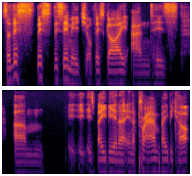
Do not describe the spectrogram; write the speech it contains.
So this, this, this image of this guy and his, um, his baby in a, in a pram, baby cart,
